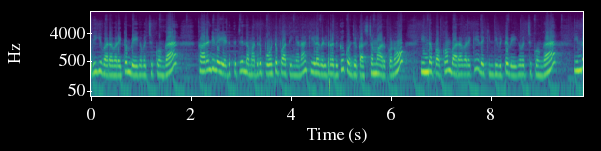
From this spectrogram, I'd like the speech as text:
இறுகி வர வரைக்கும் வேக வச்சுக்கோங்க. கரண்டியில் எடுத்துகிட்டு இந்த மாதிரி போட்டு பார்த்தீங்கன்னா கீழே விழுறதுக்கு கொஞ்சம் கஷ்டமாக இருக்கணும். இந்த பக்கம் வர வரைக்கும் இதை கிண்டி விட்டு வேக வச்சுக்கோங்க. இந்த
